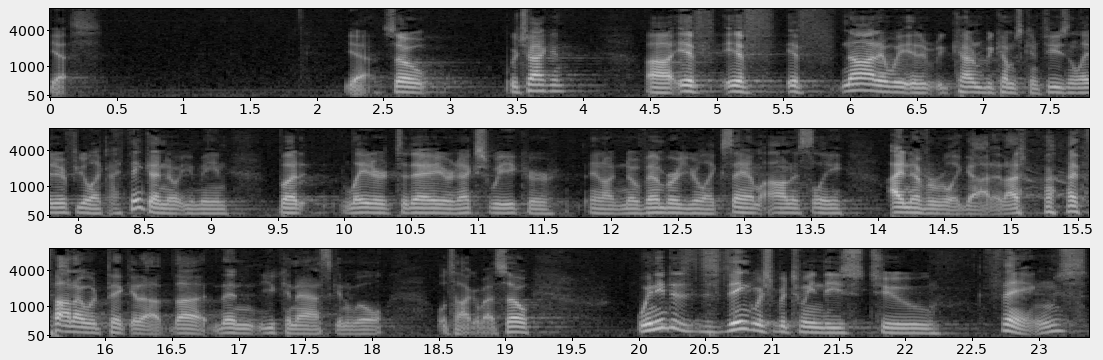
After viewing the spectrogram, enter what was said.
Yes. Yeah. So we're tracking. Uh, if if if not, and we, it kind of becomes confusing later. If you're like, I think I know what you mean, but later today or next week or in November, you're like, Sam, honestly, I never really got it. I, I thought I would pick it up. Then you can ask, and we'll we'll talk about it. So we need to distinguish between these two things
